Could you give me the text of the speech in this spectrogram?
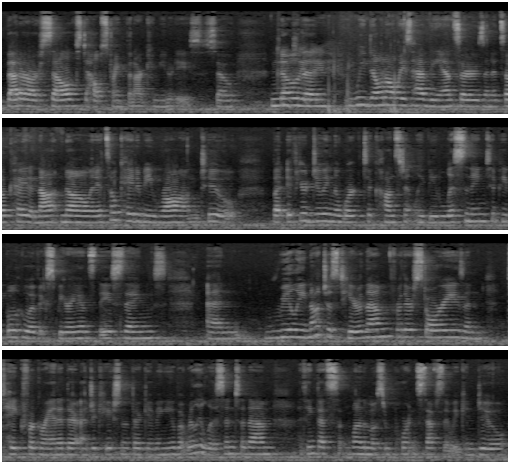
better ourselves to help strengthen our communities. So know that we don't always have the answers and it's okay to not know and it's okay to be wrong too. But if you're doing the work to constantly be listening to people who have experienced these things and really not just hear them for their stories and take for granted their education that they're giving you, but really listen to them. I think that's one of the most important steps that we can do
